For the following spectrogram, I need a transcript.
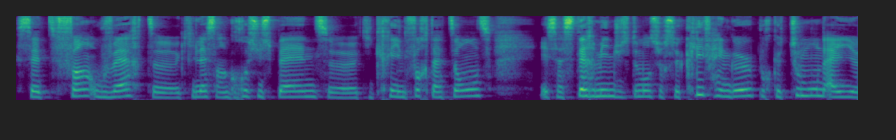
cette fin ouverte euh, qui laisse un gros suspense, euh, qui crée une forte attente. Et ça se termine justement sur ce cliffhanger pour que tout le monde aille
